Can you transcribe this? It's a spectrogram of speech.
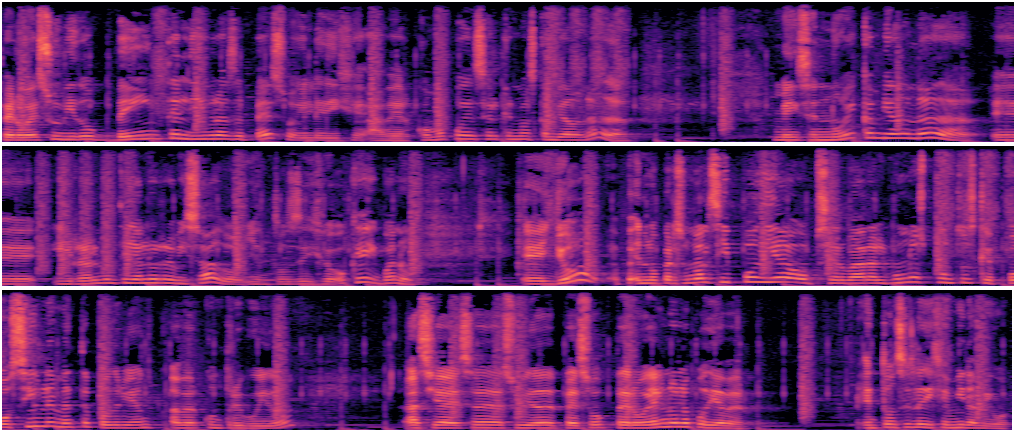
pero he subido 20 libras de peso. Y le dije, a ver, ¿cómo puede ser que no has cambiado nada? Me dice, no he cambiado nada eh, y realmente ya lo he revisado. Y entonces dije, ok, bueno, eh, yo en lo personal sí podía observar algunos puntos que posiblemente podrían haber contribuido hacia esa subida de peso, pero él no lo podía ver. Entonces le dije, mira amigo,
